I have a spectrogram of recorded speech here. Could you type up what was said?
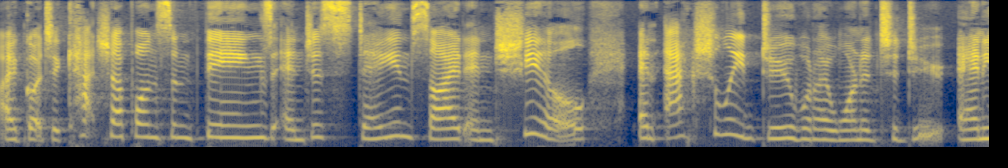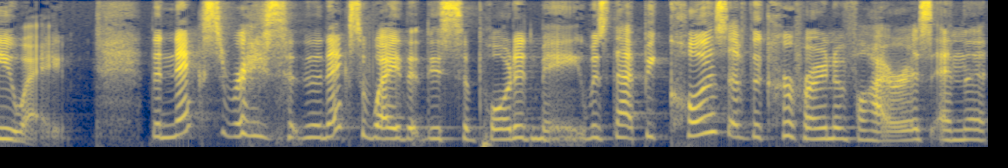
I got to catch up on some things and just stay inside and chill and actually do what I wanted to do anyway. The next reason, the next way that this supported me was that because of the coronavirus and the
